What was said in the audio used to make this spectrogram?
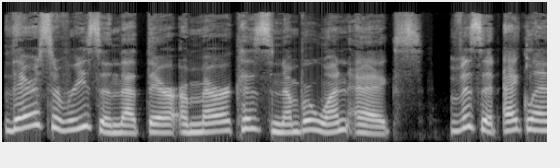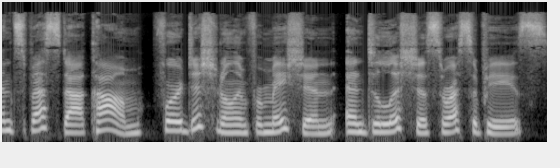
There's a reason that they're America's number one eggs. Visit egglandsbest.com for additional information and delicious recipes.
